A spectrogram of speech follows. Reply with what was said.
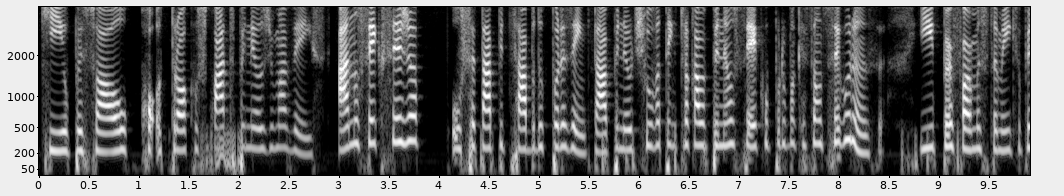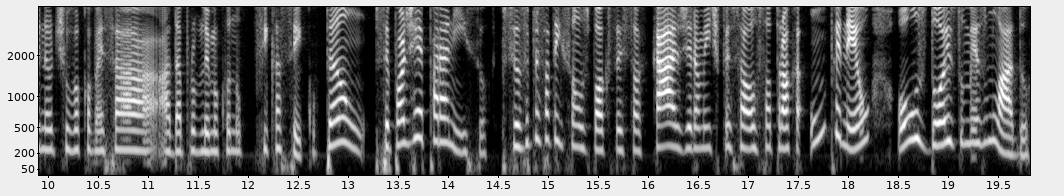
que o pessoal troca os quatro pneus de uma vez. A não ser que seja o setup de sábado, por exemplo, tá? Pneu de chuva tem que trocar para pneu seco por uma questão de segurança. E performance também, que o pneu de chuva começa a, a, dar problema quando fica seco. Então, você pode reparar nisso. Se você prestar atenção nos boxes da Stock Car, geralmente o pessoal só troca um pneu ou os dois do mesmo lado.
